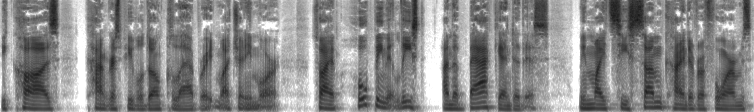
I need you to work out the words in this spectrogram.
Because Congress people don't collaborate much anymore. So I'm hoping at least on the back end of this, we might see some kind of reforms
